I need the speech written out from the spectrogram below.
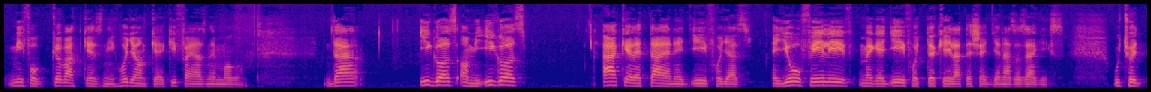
mi fog következni, hogyan kell kifejeznem magam. De igaz, ami igaz, el kellett álljon egy év, hogy ez egy jó fél év, meg egy év, hogy tökéletesedjen ez az egész. Úgyhogy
